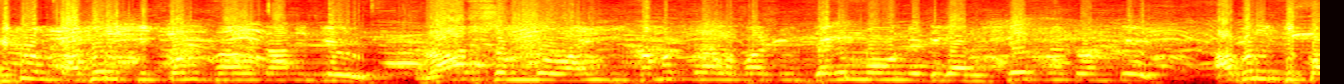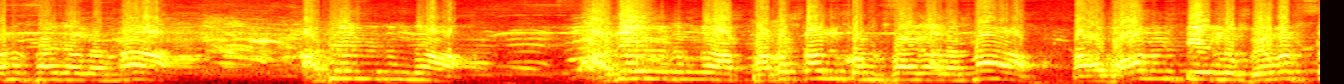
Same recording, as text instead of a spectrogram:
ఇటువంటి అభివృద్ధి కొనసాగడానికి రాష్ట్రంలో ఐదు సంవత్సరాల పాటు జగన్మోహన్ రెడ్డి గారు చేసినటువంటి అభివృద్ధి కొనసాగాలన్నా అదే అదే విధంగా పథకాలు కొనసాగాలన్నా ఆ వాలంటీర్ల వ్యవస్థ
